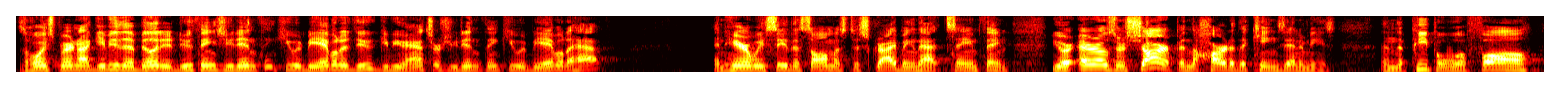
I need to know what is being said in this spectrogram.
Does the Holy Spirit not give you the ability to do things you didn't think you would be able to do? Give you answers you didn't think you would be able to have? And here we see the psalmist describing that same thing. Your arrows are sharp in the heart of the king's enemies, and the people will fall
